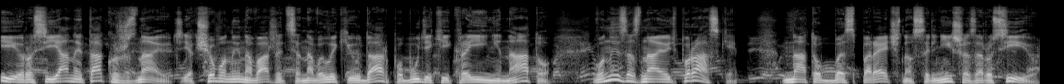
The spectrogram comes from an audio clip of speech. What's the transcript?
і росіяни також знають, якщо вони наважаться на великий удар по будь-якій країні НАТО, вони зазнають поразки. НАТО безперечно сильніше за Росію.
